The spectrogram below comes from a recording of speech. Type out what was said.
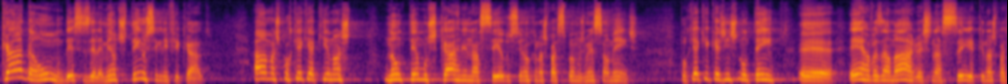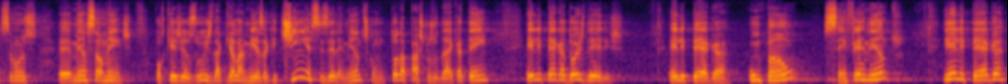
Cada um desses elementos tem um significado. Ah, mas por que, que aqui nós não temos carne na ceia do Senhor que nós participamos mensalmente? Por que aqui que a gente não tem é, ervas amargas na ceia que nós participamos é, mensalmente? Porque Jesus, daquela mesa que tinha esses elementos, como toda a Páscoa judaica tem, ele pega dois deles. Ele pega um pão sem fermento e ele pega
